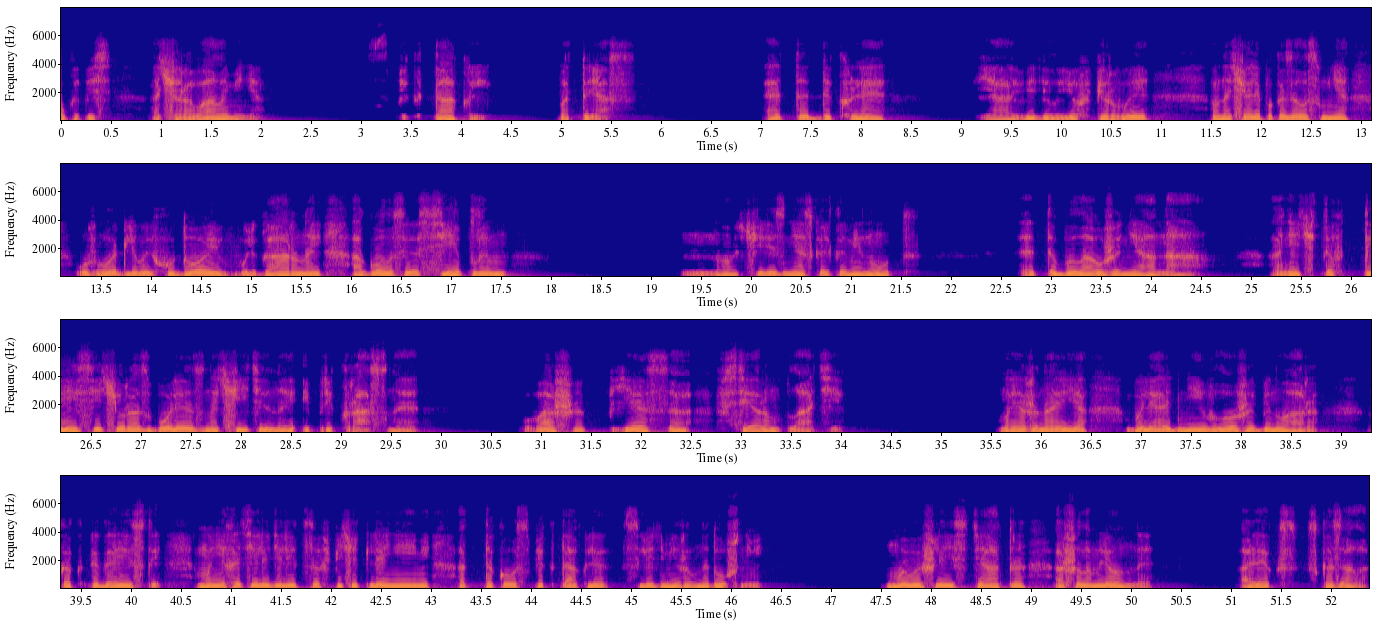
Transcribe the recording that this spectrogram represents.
Рукопись очаровала меня. Спектакль потряс. Это Декле, я видел ее впервые, вначале показалась мне уродливой, худой, вульгарной, а голос ее сиплым. Но через несколько минут это была уже не она, а нечто в тысячу раз более значительное и прекрасное. Ваша пьеса в сером платье. Моя жена и я были одни в ложе Бенуара. Как эгоисты, мы не хотели делиться впечатлениями от такого спектакля с людьми равнодушными. Мы вышли из театра ошеломленные. Алекс сказала,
